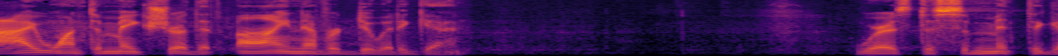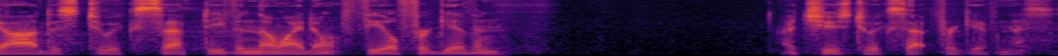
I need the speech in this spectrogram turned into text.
I want to make sure that I never do it again. Whereas to submit to God is to accept, even though I don't feel forgiven, I choose to accept forgiveness.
